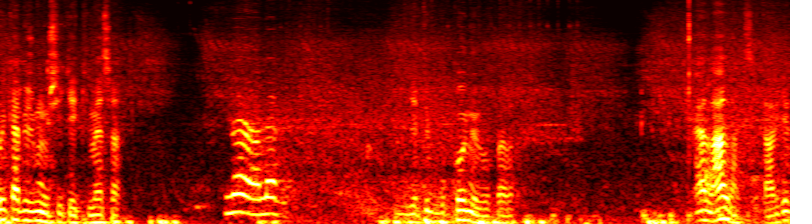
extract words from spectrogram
Ακούει κάποιος μουσική εκεί μέσα; Ναι, αλεύει. Γιατί μπουκώνει εδώ πέρα. Έλα, άλλαξε target.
